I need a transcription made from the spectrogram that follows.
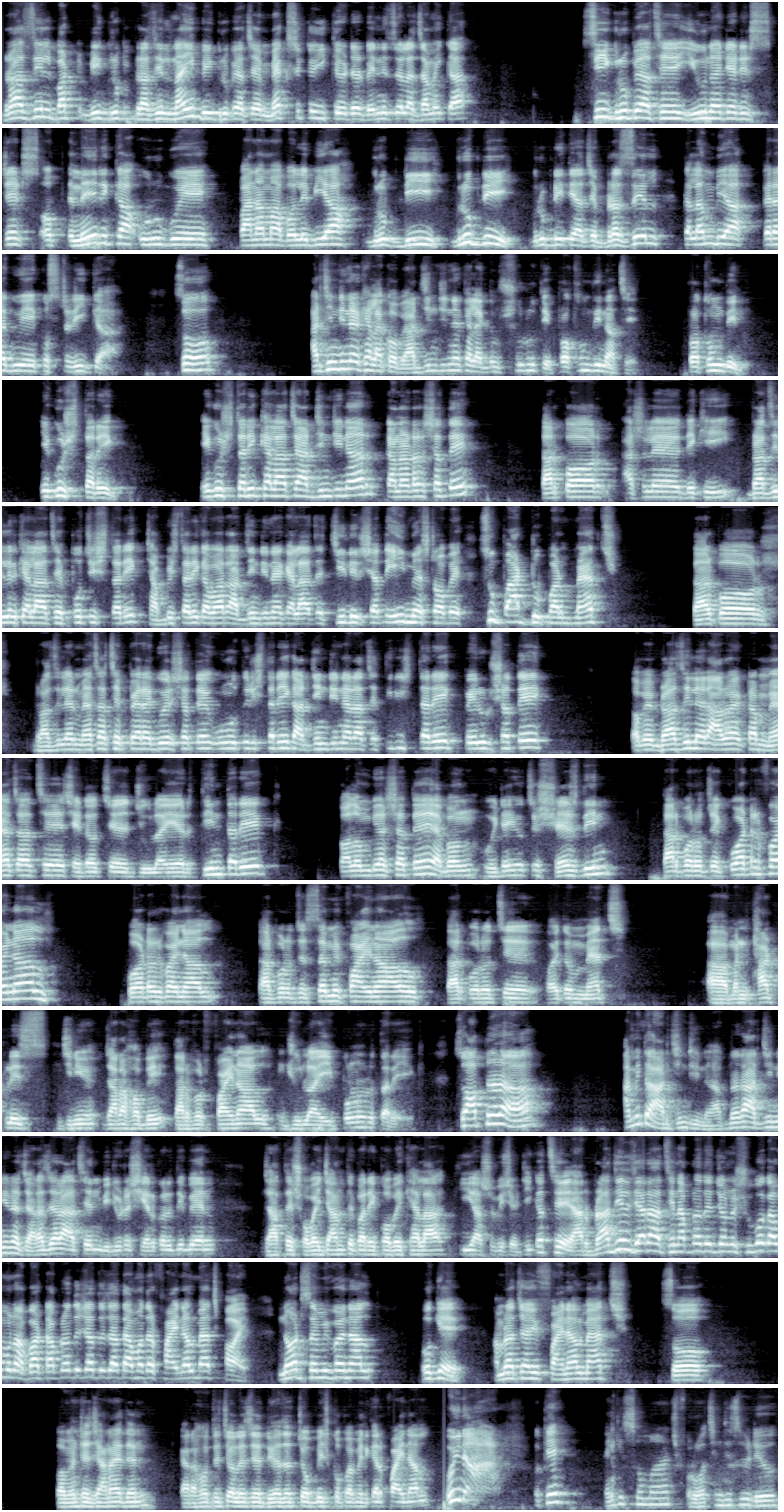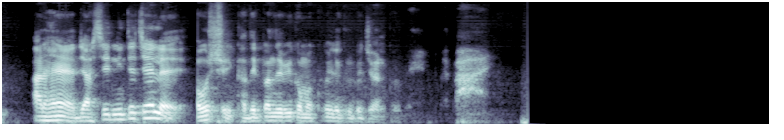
Brazil but B গ্রুপে ব্রাজিল নাই। বি গ্রুপে আছে Mexico Ecuador Venezuela Jamaica C গ্রুপে আছে United States of America Uruguay Panama Bolivia group D group D group D তে আছে Brazil Colombia Paraguay Costa Rica so আর্জেন্টিনার খেলা কবে? আর্জেন্টিনার খেলা একদম শুরুতে, প্রথম দিন আছে, প্রথম দিন, একুশ তারিখ। একুশ তারিখ খেলা আছে আর্জেন্টিনার, কানাডার সাথে তারপর আসলে দেখি ব্রাজিলের খেলা আছে পঁচিশ তারিখ, ছাব্বিশ তারিখ আবার আর্জেন্টিনার খেলা আছে চিলির সাথে এই ম্যাচটা হবে সুপার ডুপার ম্যাচ। তারপর ব্রাজিলের ম্যাচ আছে প্যারাগুয়ের সাথে উনত্রিশ তারিখ, আর্জেন্টিনার আছে তিরিশ তারিখ, পেরুর সাথে। তবে ব্রাজিলের আরও একটা ম্যাচ আছে, সেটা হচ্ছে জুলাইয়ের তিন তারিখ কলম্বিয়ার সাথে এবং ওইটাই হচ্ছে শেষ দিন। তারপর হচ্ছে কোয়ার্টার ফাইনাল। কোয়ার্টার ফাইনাল তারপর হচ্ছে সেমিফাইনাল তারপর হচ্ছে হয়তো ম্যাচ মানে থার্ড প্লেস যিনি যারা হবে, তারপর ফাইনাল জুলাই পনেরো তারিখ। সো আপনারা, আমি তো আর্জেন্টিনা, আপনারা আর্জেন্টিনা যারা যারা আছেন, ভিডিওটা শেয়ার করে দিবেন, যাতে সবাই জানতে পারে কবে খেলা, কি আসে বিষয়, ঠিক আছে? আর ব্রাজিল যারা আছেন, আপনাদের জন্য শুভকামনা বাট আপনাদের সাথে যাতে আমাদের ফাইনাল ম্যাচ হয় নট সেমিফাইনাল ওকে আমরা চাই ফাইনাল ম্যাচ সো কমেন্টে জানাই দেন কারা হতে চলেছে দুই হাজার চব্বিশ কোপ আমেরিকার final winner. Okay? Thank you so much for watching this video আর হ্যাঁ জার্সি নিতে চাইলে অবশ্যই খাদির পাঞ্জাবি কমা কমিলে গ্রুপে জয়েন করবে।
